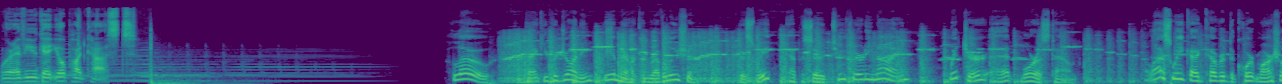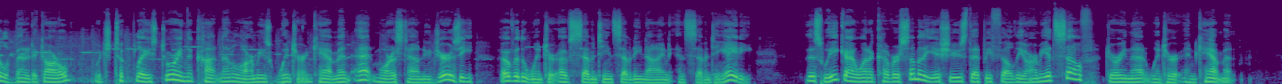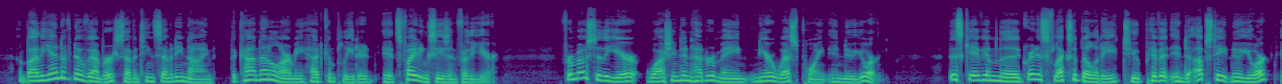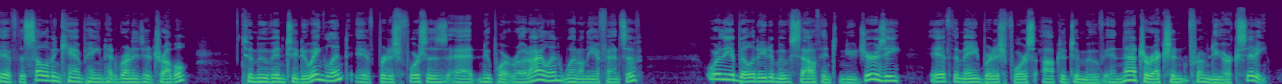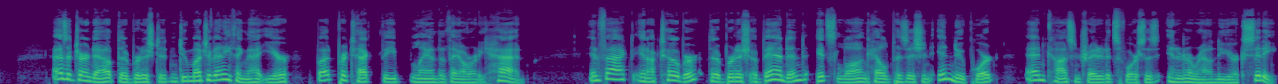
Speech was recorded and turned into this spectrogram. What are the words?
wherever you get your podcasts. Hello, and thank you for joining the American Revolution. This week, episode 239 Winter at Morristown. Last week, I covered the court martial of Benedict Arnold, which took place during the Continental Army's winter encampment at Morristown, New Jersey, over the winter of 1779 and 1780. This week, I want to cover some of the issues that befell the Army itself during that winter encampment. By the end of November 1779, the Continental Army had completed its fighting season for the year. For most of the year, Washington had remained near West Point in New York. This gave him the greatest flexibility to pivot into upstate New York if the Sullivan campaign had run into trouble, to move into New England if British forces at Newport, Rhode Island went on the offensive, or the ability to move south into New Jersey if the main British force opted to move in that direction from New York City. As it turned out, the British didn't do much of anything that year but protect the land that they already had. In fact, in October, the British abandoned its long held position in Newport and concentrated its forces in and around New York City.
